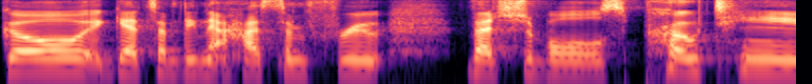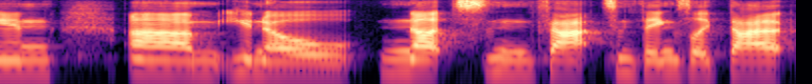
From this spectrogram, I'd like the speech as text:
go get something that has some fruit, vegetables, protein, um, you know, nuts and fats and things like that.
